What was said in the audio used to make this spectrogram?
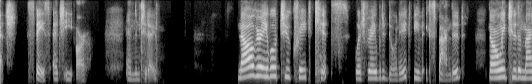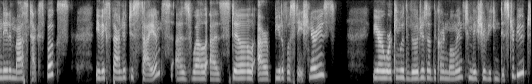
H space H E R, and then today. Now we're able to create kits, which we're able to donate. We've expanded not only to the mandated math textbooks, we've expanded to science as well as still our beautiful stationaries. We are working with villages at the current moment to make sure we can distribute.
